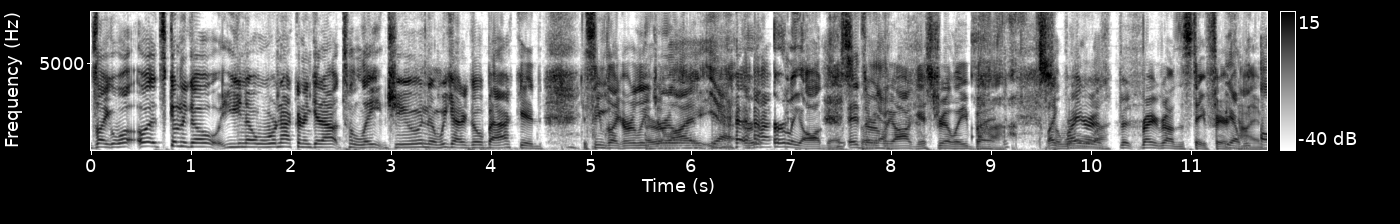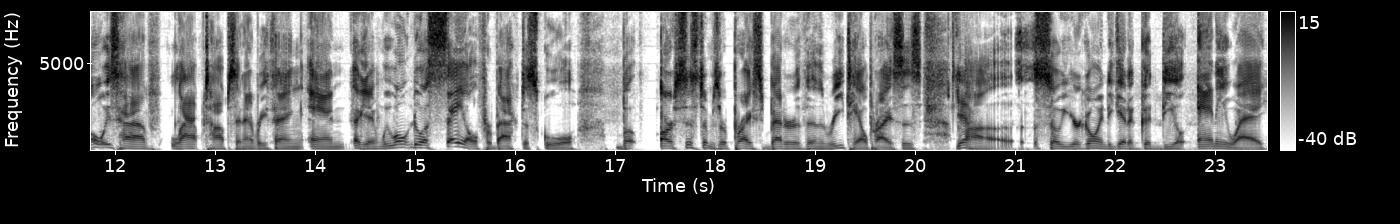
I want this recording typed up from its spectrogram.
It's like, well, it's going to go. You know, we're not going to get out till late June, and we got to go back. And it seems like early, July. Yeah, ear- early August. It's early yeah. August, really, but Uh, like so right, we'll, around, right around the state fair Yeah, time. we always have laptops and everything. And again, we won't do a sale for back to school, but our systems are priced better than the retail prices. Yeah. Uh, so you're going to get a good deal anyway.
